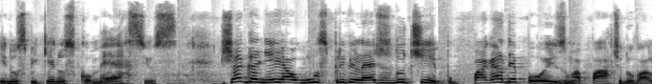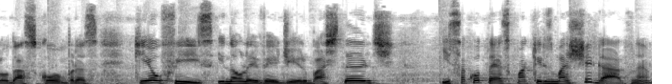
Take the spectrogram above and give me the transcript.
e nos pequenos comércios, já ganhei alguns privilégios do tipo pagar depois uma parte do valor das compras que eu fiz e não levei dinheiro bastante. Isso acontece com aqueles mais chegados, né?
